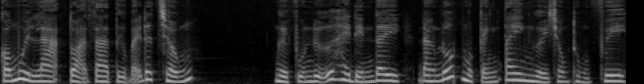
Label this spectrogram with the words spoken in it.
có mùi lạ tỏa ra từ bãi đất trống. Người phụ nữ hay đến đây đang đốt một cánh tay người trong thùng phi.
